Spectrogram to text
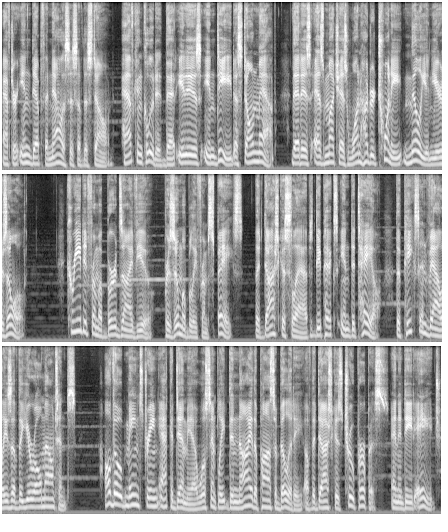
after in-depth analysis of the stone, have concluded that it is indeed a stone map that is as much as 120 million years old. Created from a bird's eye view, presumably from space, the Dashka slabs depicts in detail the peaks and valleys of the Ural Mountains. Although mainstream academia will simply deny the possibility of the Dashka's true purpose, and indeed age,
